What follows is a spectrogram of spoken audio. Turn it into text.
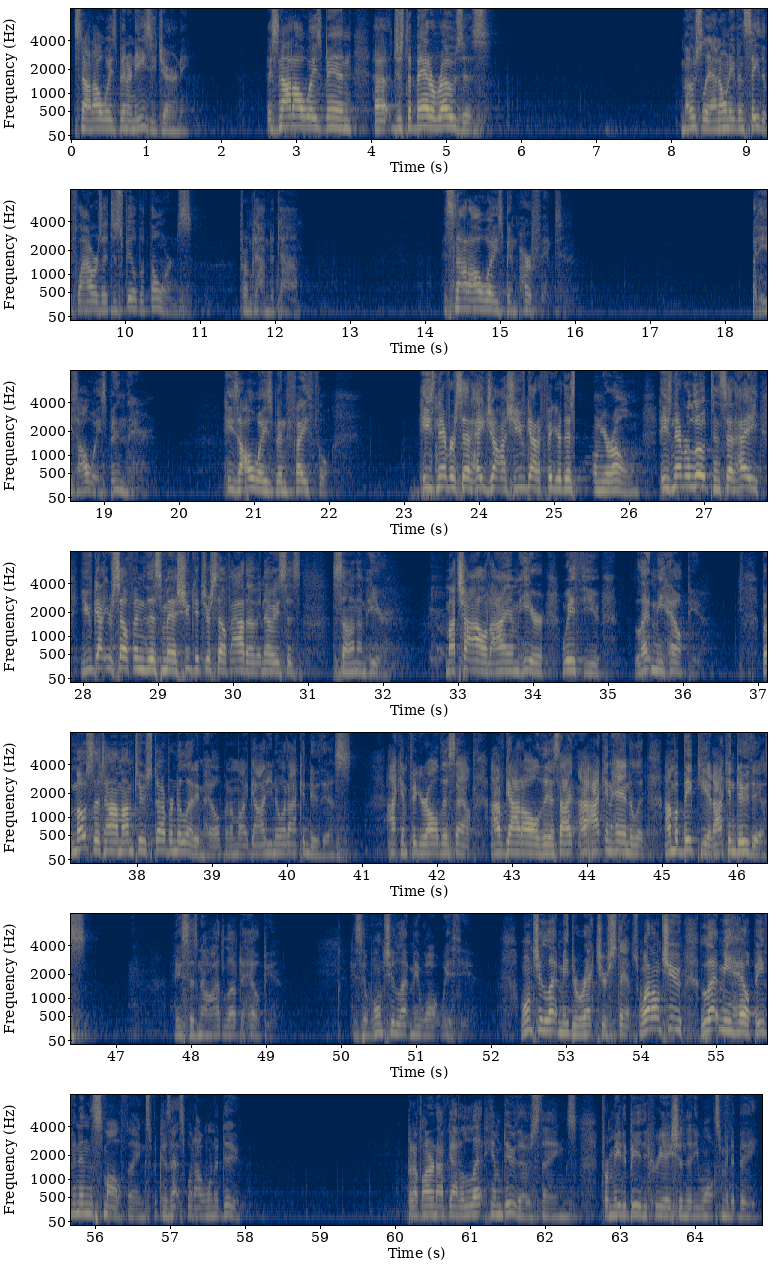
It's not always been an easy journey. It's not always been uh, just a bed of roses. Mostly, I don't even see the flowers, I just feel the thorns from time to time. It's not always been perfect, but He's always been there. He's always been faithful. He's never said, Hey, Josh, you've got to figure this on your own. He's never looked and said, Hey, you've got yourself into this mess. You get yourself out of it. No, He says, Son, I'm here. My child, I am here with you. Let me help you. But most of the time, I'm too stubborn to let Him help. And I'm like, God, you know what? I can do this. I can figure all this out. I've got all this. I, I, I can handle it. I'm a big kid. I can do this. He says, No, I'd love to help you. He said, Won't you let me walk with you? Won't you let me direct your steps? Why don't you let me help even in the small things? Because that's what I want to do. But I've learned I've got to let Him do those things for me to be the creation that He wants me to be.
